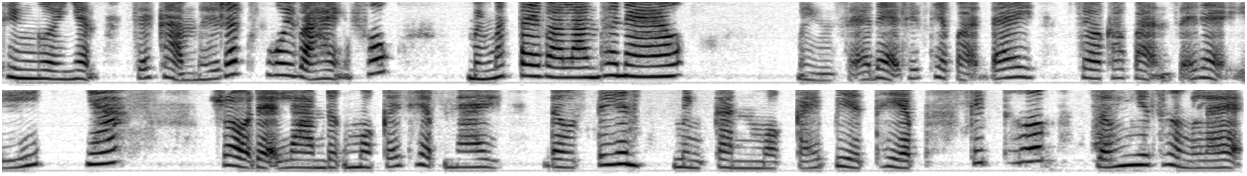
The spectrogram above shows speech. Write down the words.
thì người nhận sẽ cảm thấy rất vui và hạnh phúc. Mình bắt tay vào làm thôi nào. Mình sẽ để chiếc thiệp ở đây cho các bạn dễ để ý nhé. Rồi để làm được một cái thiệp này, đầu tiên mình cần một cái bìa thiệp kích thước giống như thường lệ,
